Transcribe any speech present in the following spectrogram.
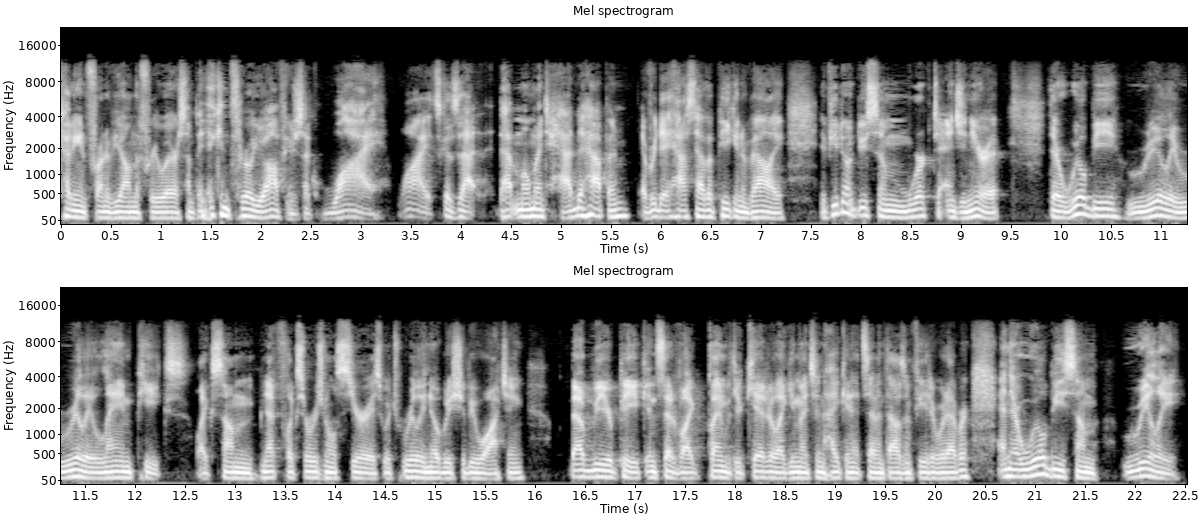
cutting in front of you on the freeway or something, it can throw you off. You're just like, why? Why? It's because that, that moment had to happen. Every day has to have a peak and a valley. If you don't do some work to engineer it, there will be really, really lame peaks, like some Netflix original series, which really nobody should be watching, that would be your peak instead of like playing with your kid or like you mentioned hiking at 7000 feet or whatever and there will be some really,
